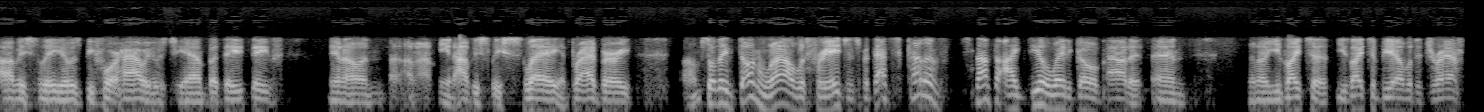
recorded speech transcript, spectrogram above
Obviously, it was before Howie was GM, but they they've you know, and uh, I mean obviously Slay and Bradberry. Um, so they've done well with free agents, but that's kind of it's not the ideal way to go about it. And you know, you'd like to you'd like to be able to draft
